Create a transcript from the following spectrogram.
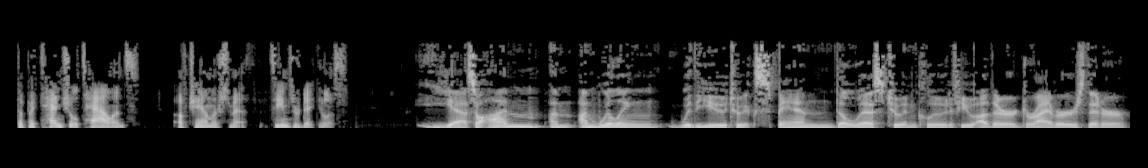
the potential talents of Chandler Smith. It seems ridiculous. Yeah, so I'm I'm I'm willing with you to expand the list to include a few other drivers that are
